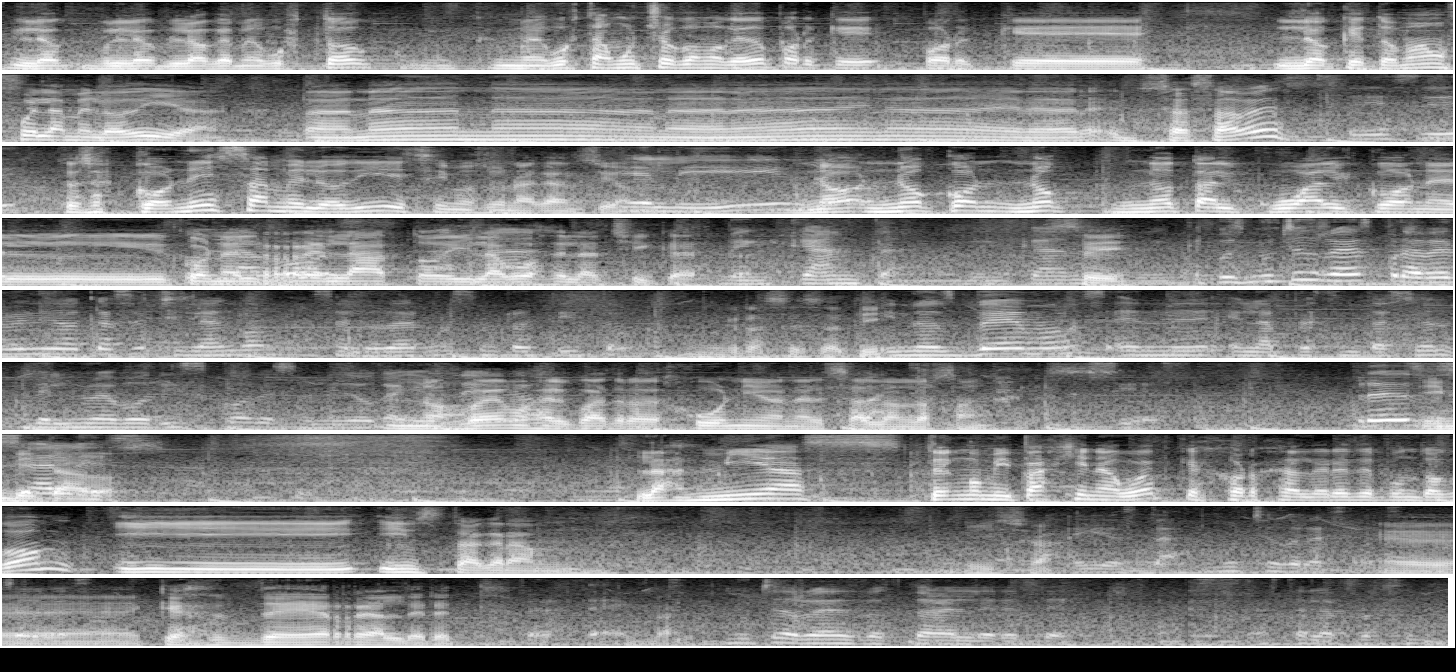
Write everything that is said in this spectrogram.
lo, lo- lo que me gustó, me gusta mucho cómo quedó porque, porque lo que tomamos fue la melodía. ¿Ya sabes? Sí, sí. Entonces con esa melodía hicimos una canción. Qué lindo. No, no, con, no, no tal cual con el, Con el voz. relato y la voz de la chica. Me encanta, me encanta. Sí. me encanta. Pues muchas gracias por haber venido a Casa Chilango a saludarnos un ratito. Gracias a Y ti. nos vemos en, en la presentación del nuevo disco de Sonido Gallo Nos vemos el 4 de junio en el Salón Los Ángeles. Así es. Redes Invitados. sociales. Las mías, tengo mi página web que es jorgealderete.com y Instagram. Y ya. Ahí está. Muchas gracias. Eh, Muchas gracias. que es DR Alderete. Perfecto. Dale. Muchas gracias, doctora Alderete. Hasta la próxima.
